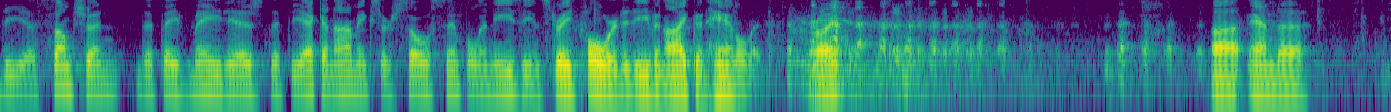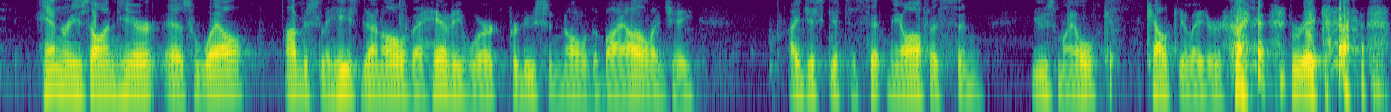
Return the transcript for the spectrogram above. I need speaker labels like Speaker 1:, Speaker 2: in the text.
Speaker 1: the assumption that they've made is that the economics are so simple and easy and straightforward that even I could handle it, right? uh, and uh, Henry's on here as well. Obviously, he's done all of the heavy work, producing all of the biology. I just get to sit in the office and use my old calculator. Rick,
